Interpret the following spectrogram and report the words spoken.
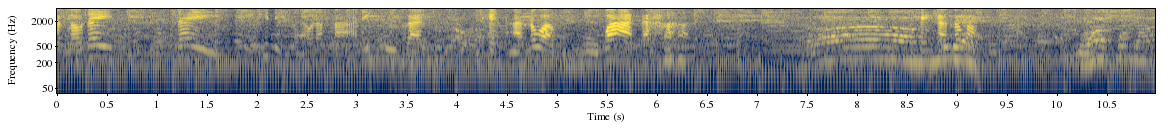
ากเราได้ได้ชิงที่หนึ่งแล้วนะคะ อันนี้คือการแข่งขันระหว่างหมู่บ้านนะคะ แข่งขันระหว่างหมู่บ้าน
